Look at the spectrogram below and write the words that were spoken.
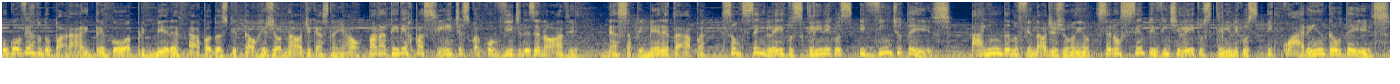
O governo do Pará entregou a primeira etapa do Hospital Regional de Castanhal para atender pacientes com a Covid-19. Nessa primeira etapa, são 100 leitos clínicos e 20 UTIs. Ainda no final de junho, serão 120 leitos clínicos e 40 UTIs.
